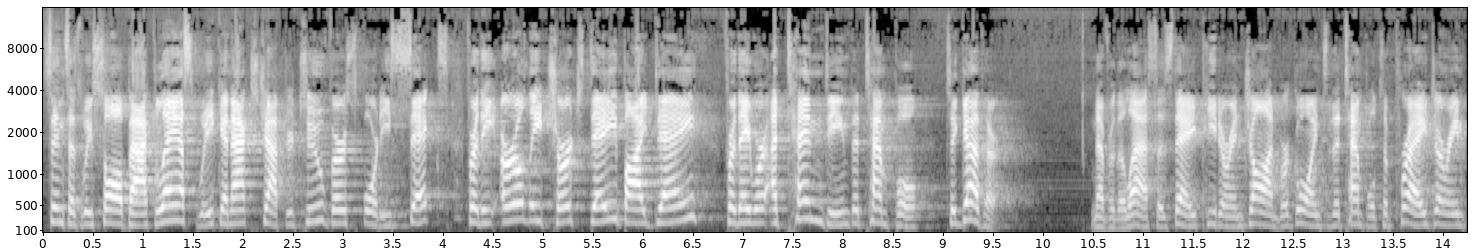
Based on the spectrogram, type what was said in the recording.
Since, as we saw back last week in Acts chapter 2, verse 46, for the early church day by day, for they were attending the temple together. Nevertheless, as they, Peter and John, were going to the temple to pray during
